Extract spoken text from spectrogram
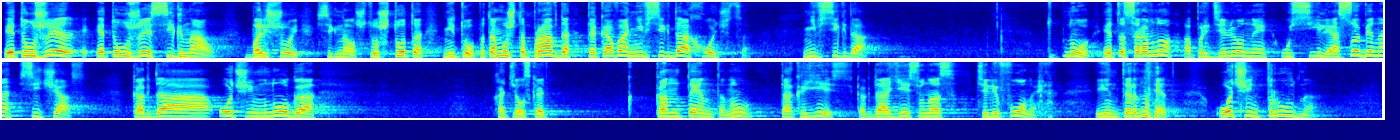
Это уже, это уже сигнал большой сигнал, что что-то не то. Потому что правда такова не всегда хочется. Не всегда. Ну, это все равно определенные усилия. Особенно сейчас, когда очень много, хотел сказать, контента. Ну, так и есть. Когда есть у нас телефоны и интернет, очень трудно.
